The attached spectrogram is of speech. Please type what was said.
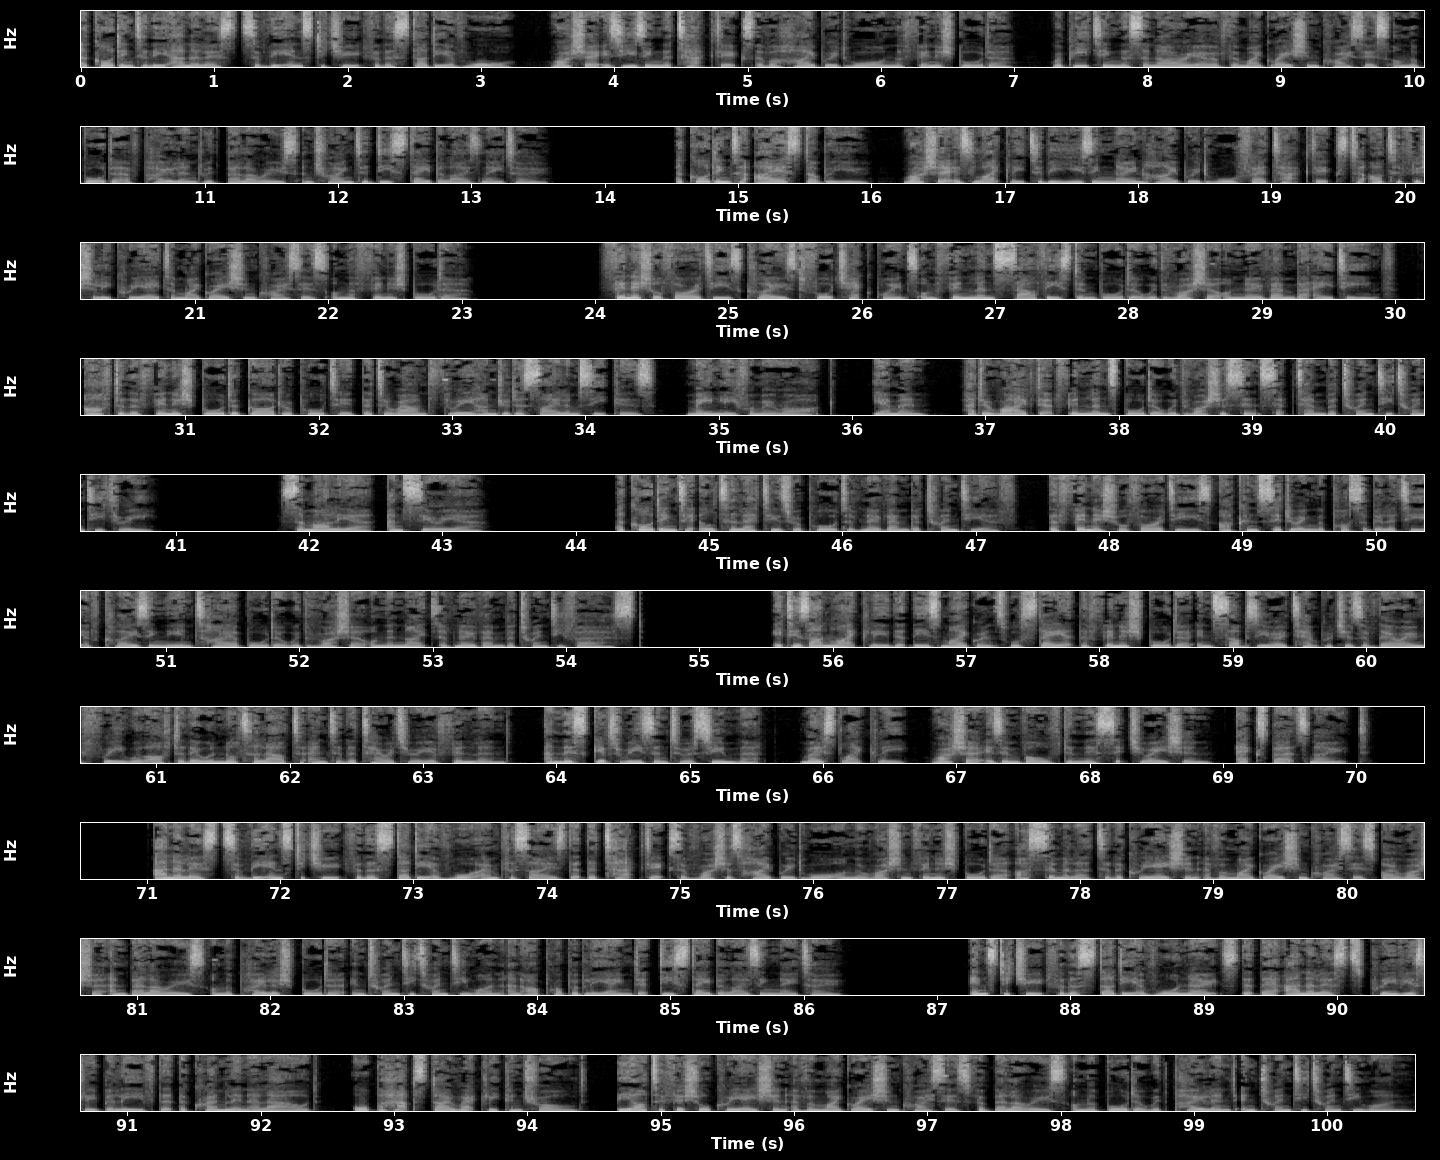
According to the analysts of the Institute for the Study of War, Russia is using the tactics of a hybrid war on the Finnish border, repeating the scenario of the migration crisis on the border of Poland with Belarus and trying to destabilize NATO. According to ISW, Russia is likely to be using known hybrid warfare tactics to artificially create a migration crisis on the Finnish border. Finnish authorities closed four checkpoints on Finland's southeastern border with Russia on November 18, after the Finnish border guard reported that around 300 asylum seekers, mainly from Iraq, Yemen, had arrived at Finland's border with Russia since September 2023. Somalia and Syria. According to Iltalehti's report of November 20, the Finnish authorities are considering the possibility of closing the entire border with Russia on the night of November 21. It is unlikely that these migrants will stay at the Finnish border in sub-zero temperatures of their own free will after they were not allowed to enter the territory of Finland, and this gives reason to assume that, most likely, Russia is involved in this situation, experts note. Analysts of the Institute for the Study of War emphasize that the tactics of Russia's hybrid war on the Russian-Finnish border are similar to the creation of a migration crisis by Russia and Belarus on the Polish border in 2021 and are probably aimed at destabilizing NATO. Institute for the Study of War notes that their analysts previously believed that the Kremlin allowed, or perhaps directly controlled, the artificial creation of a migration crisis for Belarus on the border with Poland in 2021.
